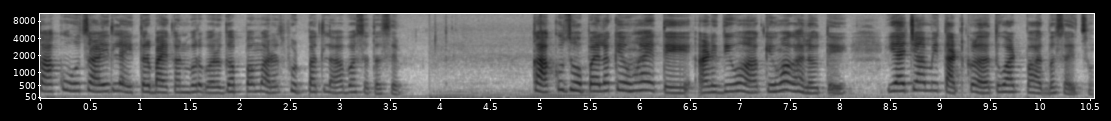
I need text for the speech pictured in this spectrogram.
काकू चाळीतल्या इतर बायकांबरोबर गप्पा मारत फुटपाथला बसत असे. काकू झोपायला केव्हा येते आणि दिवा केव्हा घालवते याची आम्ही ताटकळत वाट पाहत बसायचो.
